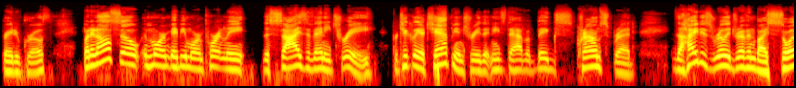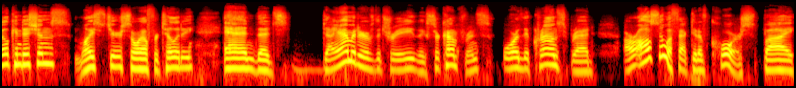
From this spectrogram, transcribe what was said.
rate of growth. But it also, and more maybe more importantly, the size of any tree, particularly a champion tree that needs to have a big crown spread, the height is really driven by soil conditions, moisture, soil fertility, and the diameter of the tree, the circumference, or the crown spread are also affected, of course, by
